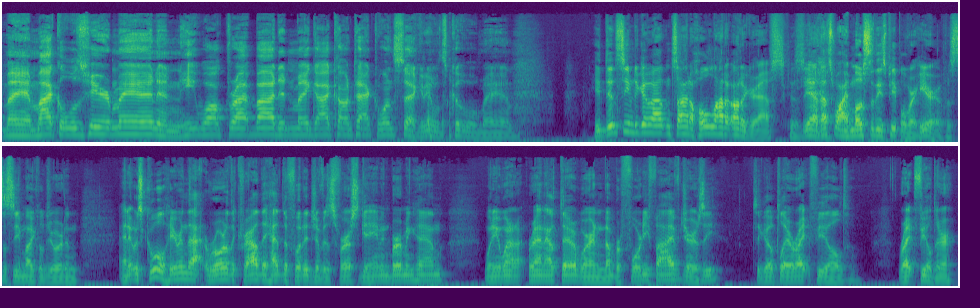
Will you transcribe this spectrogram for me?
Man, Michael was here, man, and he walked right by, didn't make eye contact one second. It was cool, man. He did seem to go out and sign a whole lot of autographs because yeah, that's why most of these people were here was to see Michael Jordan, and it was cool hearing that roar of the crowd. They had the footage of his first game in Birmingham when he went ran out there wearing number forty five jersey to go play right field, right fielder.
